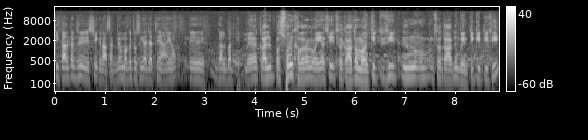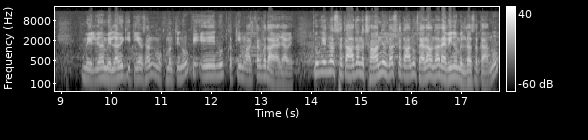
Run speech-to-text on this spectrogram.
ਕਿ ਕੱਲ ਤੱਕ ਤੁਸੀਂ ਰਜਿਸਟਰੀ ਕਰਾ ਸਕਦੇ ਹੋ ਮਗਰ ਤੁਸੀਂ ਅੱਜ ਇੱਥੇ ਆਏ ਹੋ ਤੇ ਗੱਲਬਾਤ ਕੀਤੀ। ਮੈਂ ਕੱਲ ਪਰਸੋਂ ਵੀ ਖਬਰਾਂ ਲਵਾਈਆਂ ਸੀ, ਸਰਕਾਰ ਤੋਂ ਮੰਗ ਕੀਤੀ ਸੀ, ਨੂੰ- ਸਰਕਾਰ ਨੂੰ ਬੇਨਤੀ ਕੀਤੀ ਸੀ, ਮੇਲੀਆਂ, ਮੇਲਾਂ ਵੀ ਕੀਤੀਆਂ ਸਨ ਮੁੱਖ ਮੰਤਰੀ ਨੂੰ ਵੀ ਇਹ ਨੂੰ 31 ਮਾਰਚ ਤੱਕ ਵਧਾਇਆ ਜਾਵੇ। ਕਿਉਂਕਿ ਇਹਦੇ ਨਾਲ ਸਰਕਾਰ ਦਾ ਨੁਕਸਾਨ ਨਹੀਂ ਹੁੰਦਾ, ਸਰਕਾਰ ਨੂੰ ਫਾਇਦਾ ਹੁੰਦਾ ਰੈਵਨਿਊ ਮਿਲਦਾ ਸਰਕਾਰ ਨੂੰ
